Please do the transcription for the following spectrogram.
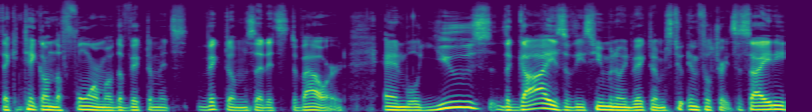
that can take on the form of the victim its victims that it's devoured and will use the guise of these humanoid victims to infiltrate society,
